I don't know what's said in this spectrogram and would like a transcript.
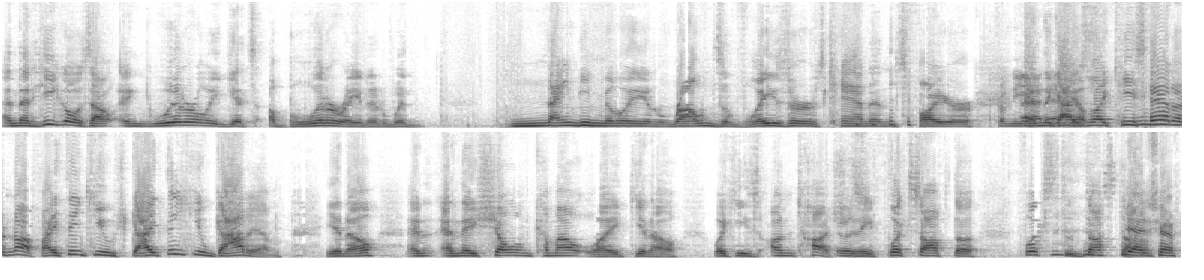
and then he goes out and literally gets obliterated with 90 million rounds of lasers, cannons, fire. From the and the guy's like, he's had enough. I think you, I think you got him. You know, and and they show him come out like you know, like he's untouched, was- and he flicks off the flicks the dust Yeah, off.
